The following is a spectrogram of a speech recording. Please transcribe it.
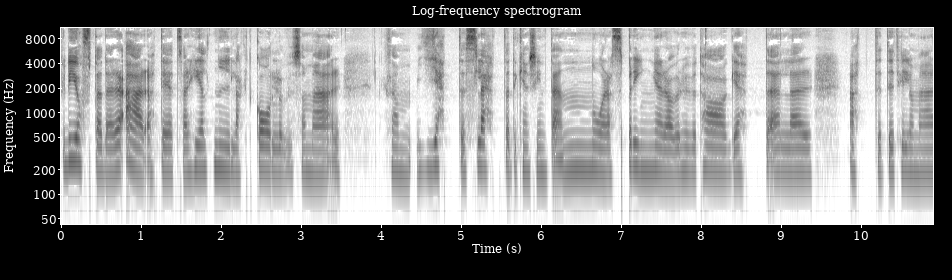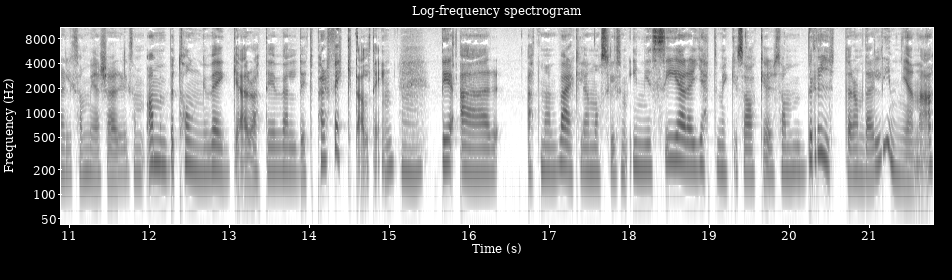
För det är ofta där det är, att det är ett helt nylagt golv som är liksom, jätteslätt. Att det kanske inte är några springor överhuvudtaget. Eller att det till och med är liksom mer så här, liksom, ja, men betongväggar och att det är väldigt perfekt allting. Det är att man verkligen måste liksom injicera jättemycket saker som bryter de där linjerna.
